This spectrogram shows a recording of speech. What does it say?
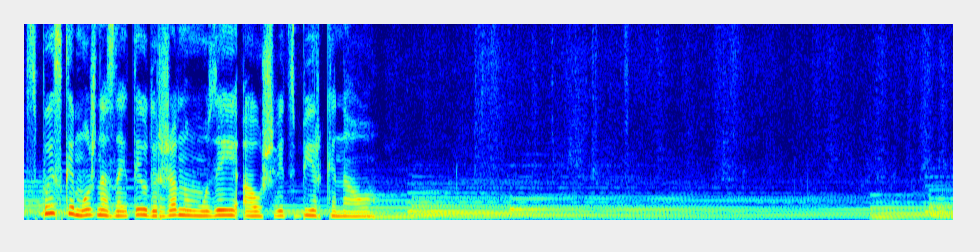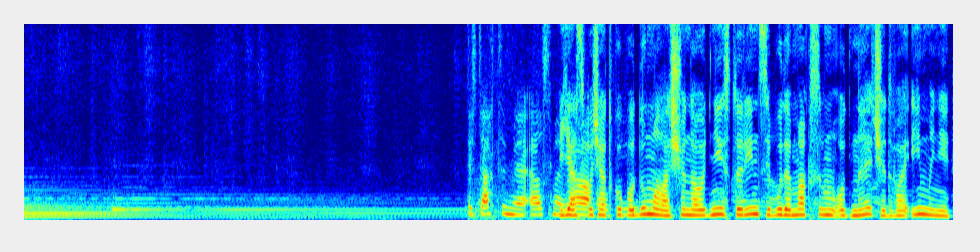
Списки можна знайти у Державному музеї Аушвіц-Біркенау. Я спочатку подумала, що на одній сторінці буде максимум одне чи два імені,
